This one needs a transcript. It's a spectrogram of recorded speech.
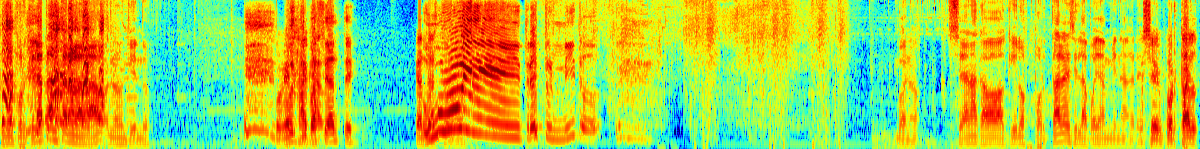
¿Pero por qué la planta no la ha dado? No lo entiendo. Porque es Porque hacker. antes. ¡Uy! Tres turnitos. Bueno, se han acabado aquí los portales y la polla en vinagre. Sí, el portal.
